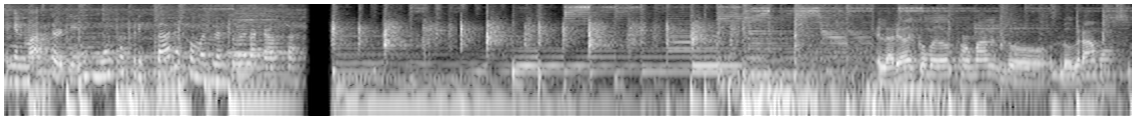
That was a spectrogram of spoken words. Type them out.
en el master, tienes muchos cristales como el resto de la casa. El área del comedor formal lo logramos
